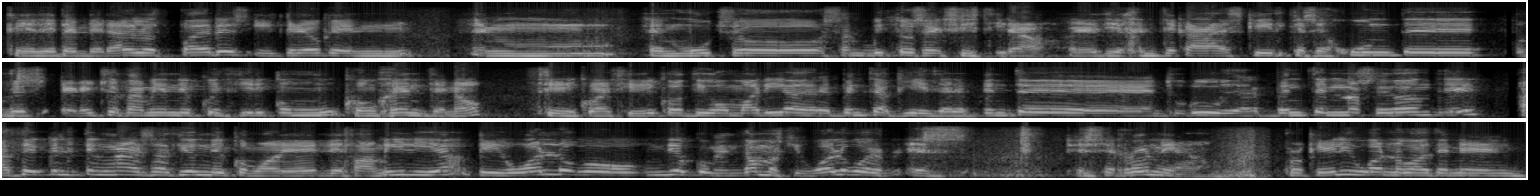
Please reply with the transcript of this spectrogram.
que dependerá de los padres y creo que en, en, muchos ámbitos existirá. Es decir, gente que haga que se junte. Entonces, el hecho también de coincidir con, con gente, ¿no? Sí, coincidir contigo, María, de repente aquí, de repente en Turú, de repente en no sé dónde, hace que él tenga una sensación de como de, familia, que igual luego, un día comentamos que igual luego es, es errónea, porque él igual no va a tener en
